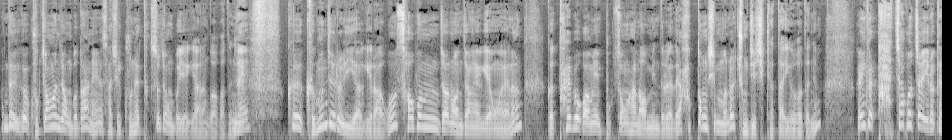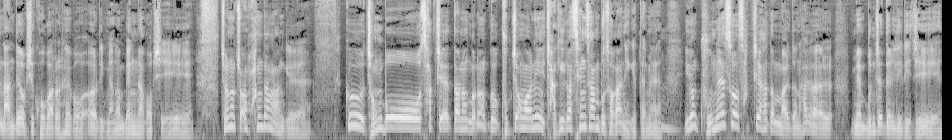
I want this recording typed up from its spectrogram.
근데 이거 국정원 정보도 아니에요. 사실 군의 특수 정보 얘기하는 거거든요. 네. 그, 그 문제를 이야기라고 서훈 전 원장의 경우에는 그 탈북 어민 북송한 어민들에 대해 합동신문을 중지시켰다 이거거든요. 그러니까 다짜고짜 이렇게 난데없이 고발을 해버리면 맥락 없이 저는 좀 황당한 게 그 정보 삭제했다는 거는 그 국정원이 자기가 생산 부서가 아니기 때문에 음. 이건 군에서 삭제하든 말든 하면 문제될 일이지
